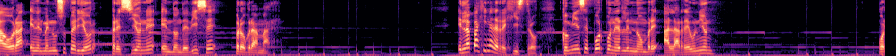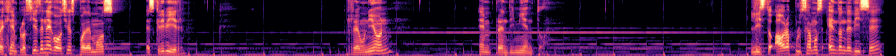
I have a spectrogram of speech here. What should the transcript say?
Ahora en el menú superior presione en donde dice Programar. En la página de registro, comience por ponerle nombre a la reunión. Por ejemplo, si es de negocios, podemos escribir reunión emprendimiento. Listo, ahora pulsamos en donde dice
